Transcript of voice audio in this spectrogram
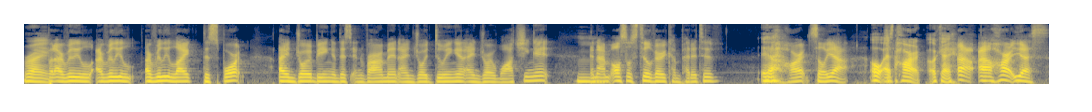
Right. But I really I really I really like this sport. I enjoy being in this environment. I enjoy doing it. I enjoy watching it. Hmm. And I'm also still very competitive at yeah. heart. So yeah, Oh, at heart. Okay. at, at heart, yes.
